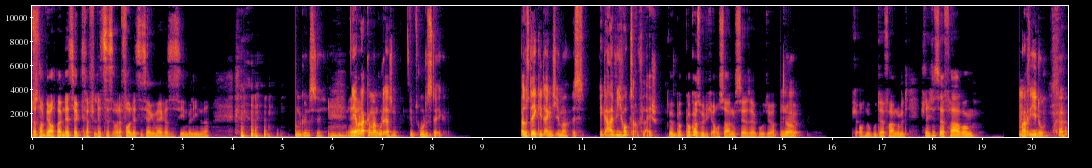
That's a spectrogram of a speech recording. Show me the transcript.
Das haben wir auch beim Netzwerktreffen letztes oder vorletztes Jahr gemerkt, dass es hier in Berlin war. Ungünstig. ja. Nee, aber da kann man gut essen. Gibt's gutes Steak. Also Steak geht eigentlich immer. Ist egal wie, Hauptsache Fleisch. Ja, Blo- Blockhaus würde ich auch sagen, ist sehr, sehr gut, ja. Ja. Hab Ich auch nur gute Erfahrungen mit. Schlechteste Erfahrung? Maredo.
